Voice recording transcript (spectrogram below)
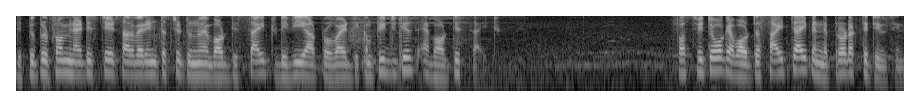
The people from United States are very interested to know about this site. Today we are provide the complete details about this site. First we talk about the site type and the product it deals in.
